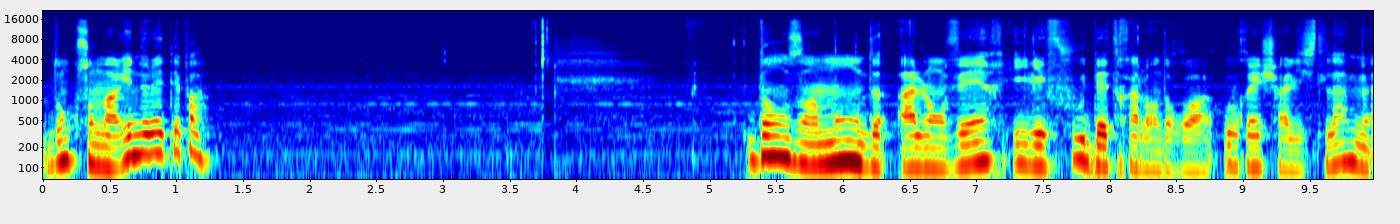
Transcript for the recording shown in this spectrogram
Donc son mari ne l'était pas. Dans un monde à l'envers, il est fou d'être à l'endroit où Reich al-Islam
